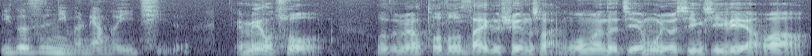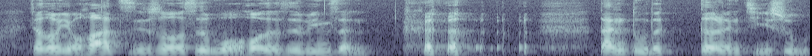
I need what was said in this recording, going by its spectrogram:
一个是你们两个一起的，哎，没有错，我这边要偷偷塞一个宣传，我们的节目有新系列，好不好？叫做有话直说，是我或者是 Vincent 单独的个人集数，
